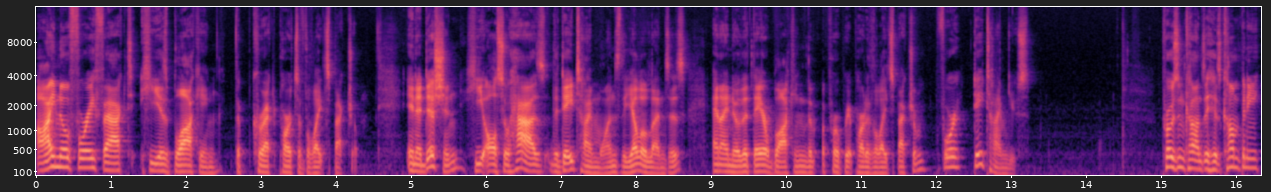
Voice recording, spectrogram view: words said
I know for a fact he is blocking the correct parts of the light spectrum. In addition, he also has the daytime ones, the yellow lenses, and I know that they are blocking the appropriate part of the light spectrum for daytime use. Pros and cons of his company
